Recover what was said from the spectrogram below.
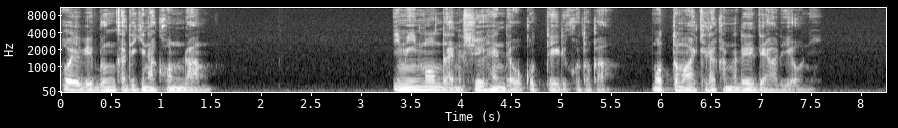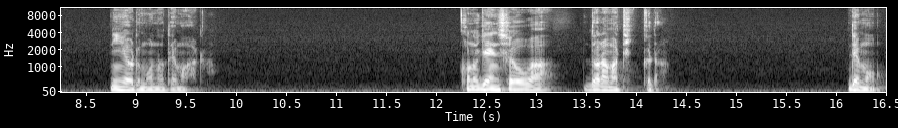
及び文化的な混乱、移民問題の周辺で起こっていることが最も明らかな例であるように、によるものでもある。この現象はドラマティックだ。でも、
